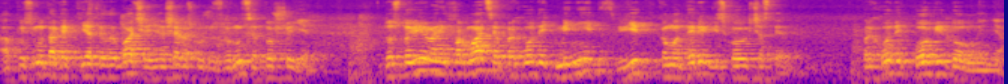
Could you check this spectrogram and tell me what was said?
А посему, так як є телебачення, я ще раз хочу звернутися до що є. Достовірна інформація приходить мені від командирів військових частин. Приходить повідомлення.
